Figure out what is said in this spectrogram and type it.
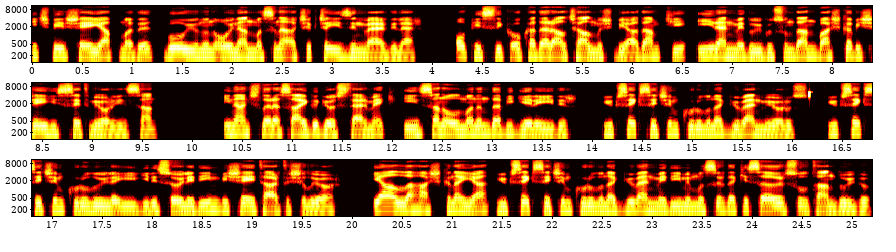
Hiçbir şey yapmadı, bu oyunun oynanmasına açıkça izin verdiler. O pislik o kadar alçalmış bir adam ki, iğrenme duygusundan başka bir şey hissetmiyor insan. İnançlara saygı göstermek, insan olmanın da bir gereğidir. Yüksek Seçim Kurulu'na güvenmiyoruz. Yüksek Seçim Kurulu'yla ilgili söylediğim bir şey tartışılıyor. Ya Allah aşkına ya, Yüksek Seçim Kurulu'na güvenmediğimi Mısır'daki Sağır Sultan duydu.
